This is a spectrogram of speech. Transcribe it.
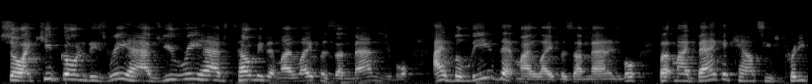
So I keep going to these rehabs. You rehabs tell me that my life is unmanageable. I believe that my life is unmanageable, but my bank account seems pretty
